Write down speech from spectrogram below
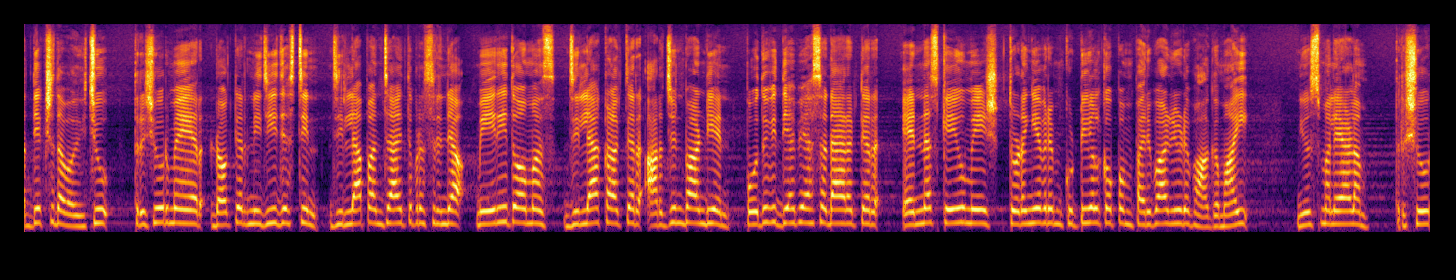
അധ്യക്ഷത വഹിച്ചു. തൃശൂർ മേയർ ഡോക്ടർ നിജി ജസ്റ്റിൻ ജില്ലാ പഞ്ചായത്ത് പ്രസിഡന്റ് മേരി തോമസ് ജില്ലാ കളക്ടർ അർജുൻ പാണ്ഡ്യൻ പൊതുവിദ്യാഭ്യാസ director N S K Umesh തുടങ്ങിയവരും കുട്ടികൾക്കൊപ്പം പരിപാടിയുടെ ഭാഗമായി. ന്യൂസ് മലയാളം തൃശൂർ.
